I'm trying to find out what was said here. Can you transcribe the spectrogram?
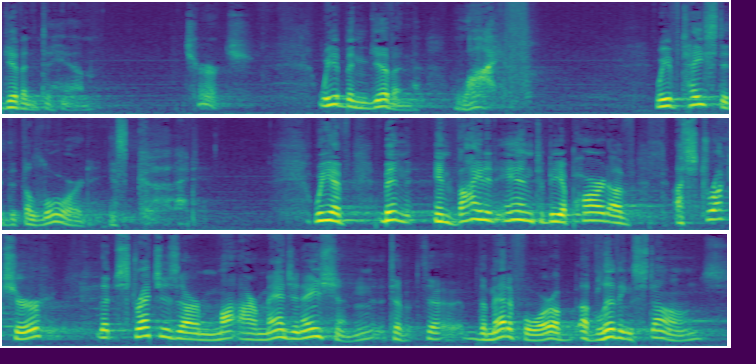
given to him. Church, we have been given life. We have tasted that the Lord is good. We have been invited in to be a part of a structure that stretches our, our imagination to, to the metaphor of, of living stones.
